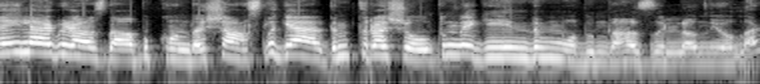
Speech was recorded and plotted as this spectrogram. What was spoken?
Beyler biraz daha bu konuda şanslı geldim, tıraş oldum ve giyindim modunda hazırlanıyorlar.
